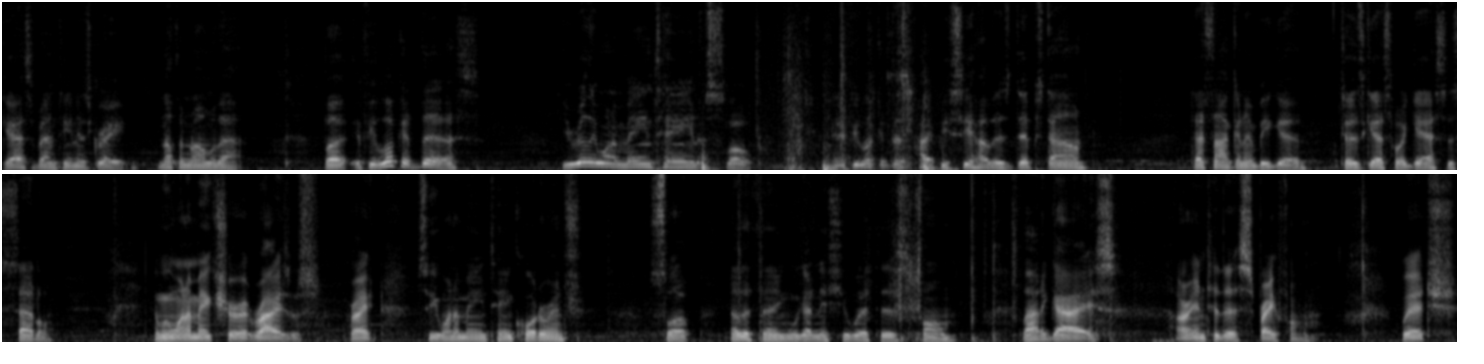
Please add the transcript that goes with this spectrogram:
gas venting is great. Nothing wrong with that. But if you look at this, you really want to maintain a slope. And if you look at this pipe, you see how this dips down? That's not going to be good. Because guess what? Gases settle. And we want to make sure it rises, right? So you want to maintain quarter inch slope. Another thing we got an issue with is foam. A lot of guys are into this spray foam, which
